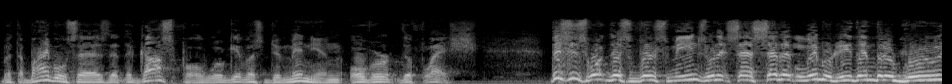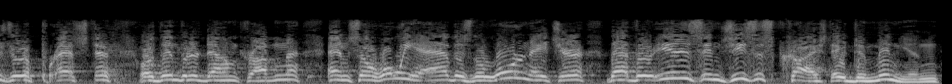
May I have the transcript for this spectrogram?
but the Bible says that the gospel will give us dominion over the flesh. This is what this verse means when it says, set at liberty them that are bruised or oppressed uh, or them that are downtrodden. And so what we have is the lower nature that there is in Jesus Christ a dominion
